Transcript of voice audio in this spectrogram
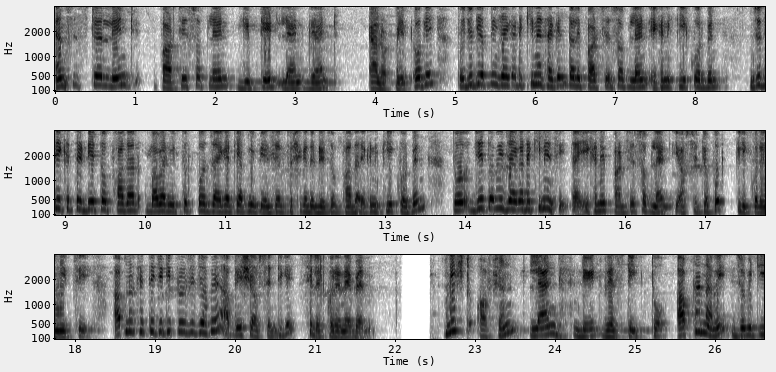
ancestor land purchase of land gifted land grant allotment okay তো যদি আপনি জায়গাটা কিনে থাকেন, তাহলে পারচেস অফ ল্যান্ড এখানে ক্লিক করবেন। যদি এক্ষেত্রে ডেট অফ ফাদার বাবার মৃত্যুর পর জায়গাটি আপনি পেয়েছেন, তো সেক্ষেত্রে ডেট অফ ফাদার এখানে ক্লিক করবেন। তো যেহেতু আমি জায়গাটা কিনেছি, তাই এখানে পারচেস অফ ল্যান্ড এই অপশনটির উপর ক্লিক করে নিচ্ছি। আপনার ক্ষেত্রে যেটি প্রযোজ্য হবে, আপনি সেই অপশনটিকে সিলেক্ট করে নেবেন। Next option land date vesting তো আপনার নামে জমিটি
